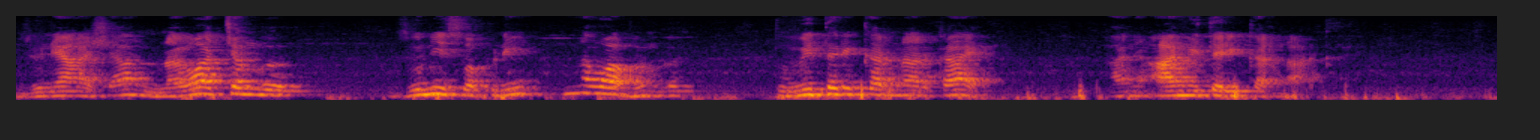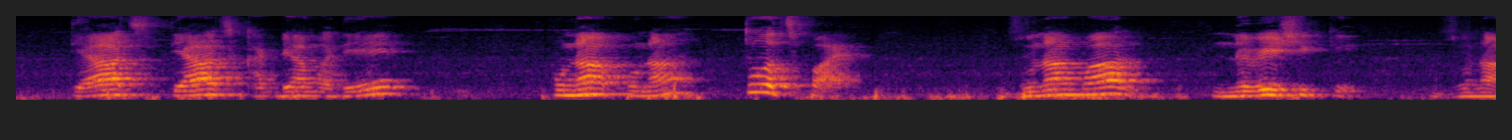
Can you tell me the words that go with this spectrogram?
जुन्या आशा नवा चंग. जुनी स्वप्ने नवा भंग. तुम्ही तरी करणार काय? आणि आम्ही तरी करणार काय? त्याच त्याच खड्ड्यामध्ये पुन्हा पुन्हा तोच पाय. जुना माल नवे शिक्के जुना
